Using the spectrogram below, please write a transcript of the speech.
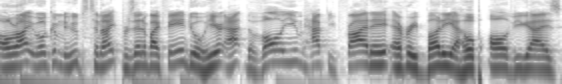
All right, welcome to Hoops Tonight, presented by FanDuel here at the Volume. Happy Friday, everybody. I hope all of you guys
